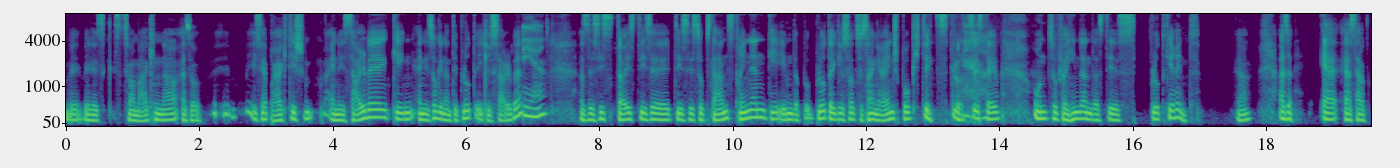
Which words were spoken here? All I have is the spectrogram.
weil es zwar markennah, also ist ja praktisch eine Salbe gegen eine sogenannte Blutegelsalbe. Ja. Also das ist, da ist diese, diese Substanz drinnen, die eben der Blutegel sozusagen reinspuckt ins Blutsystem ja. und zu verhindern, dass das Blut gerinnt. Ja. Also er, er sagt,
